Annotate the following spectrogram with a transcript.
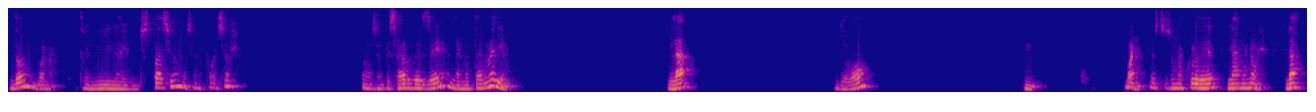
do. Bueno, entre mi y la hay mucho espacio, no se me puede hacer. Vamos a empezar desde la nota del medio. La, do, mi. Bueno, esto es un acorde la menor. La,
